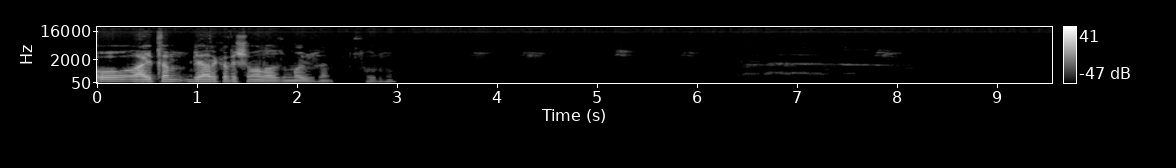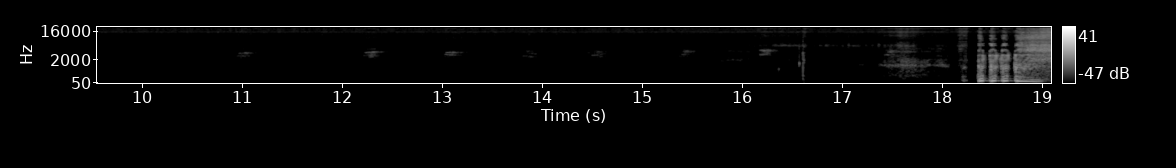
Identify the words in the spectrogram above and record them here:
O item bir arkadaşıma lazım o yüzden sordum.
